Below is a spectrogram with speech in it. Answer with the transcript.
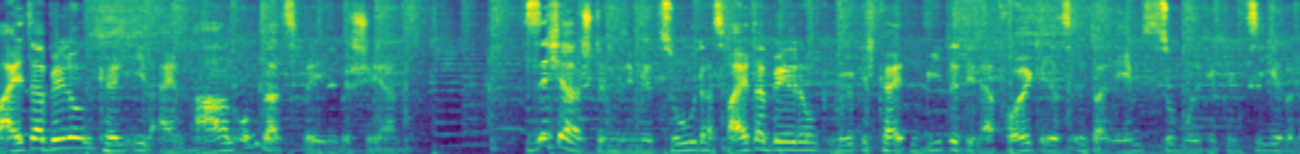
Weiterbildung können Ihnen einen wahren Umsatzregen bescheren. Sicher stimmen Sie mir zu, dass Weiterbildung Möglichkeiten bietet, den Erfolg Ihres Unternehmens zu multiplizieren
